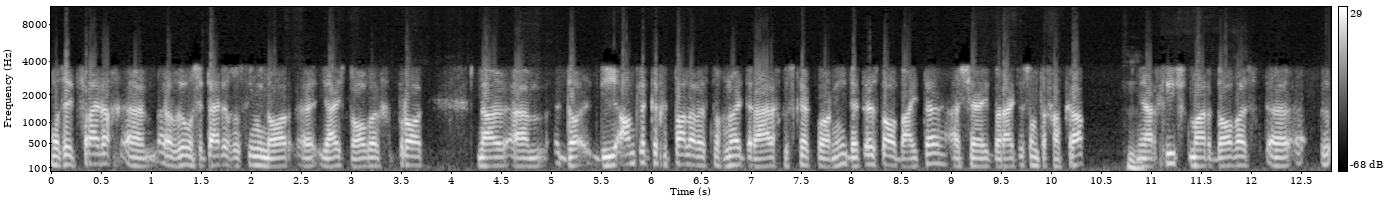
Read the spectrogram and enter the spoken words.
ons het Vrydag ehm um, ons het tydens ons seminar uh, juist daaroor gepraat Nou ehm um, die amptelike getalle is nog nooit reg beskikbaar nie. Dit is daar buite as jy bereid is om te gaan krap in die argief, maar daar was 'n uh, eh,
